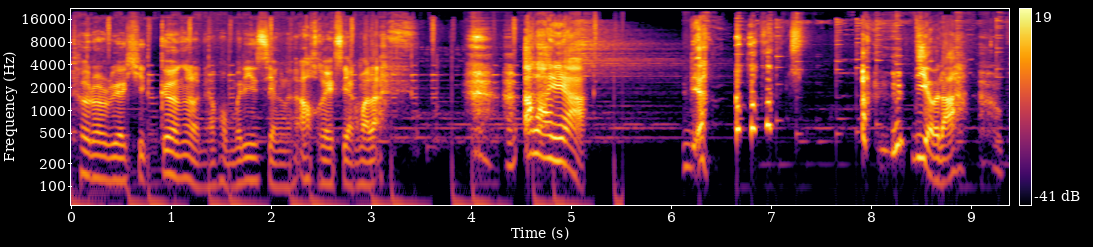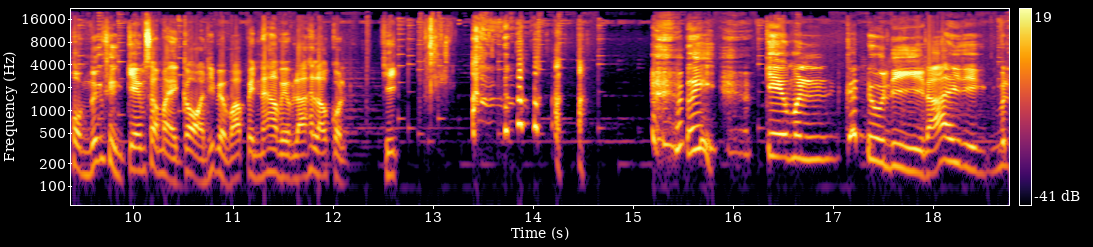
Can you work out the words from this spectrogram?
เทอร์เรียคิกเกอร์เหรอเนี่ยผมไม่ได้ยินเสียงเลยอ้าวโอเคเสียงมาละ อะไรอะ เดี๋ยวเดี๋ยวนะ ผมนึกถึงเกมสมัยก่อนที่แบบว่าเป็นหน้าเว็บแล้วให้เรากดคลิก เฮ้ยเกมมันก็ดูดีนะจริงๆมัน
